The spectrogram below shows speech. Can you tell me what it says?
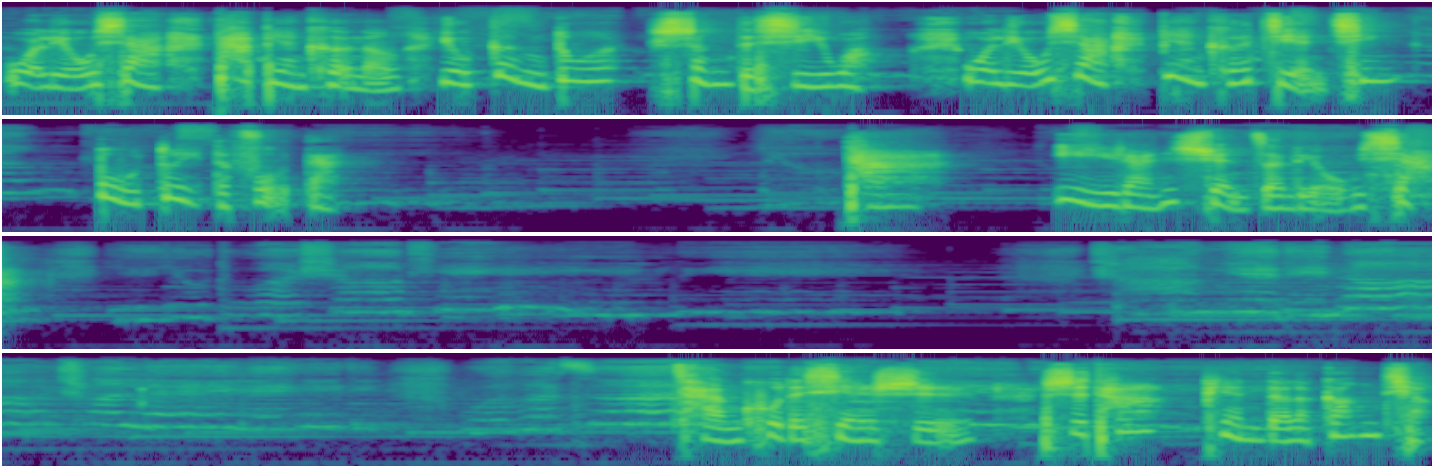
我留下，他便可能有更多生的希望；我留下，便可减轻部队的负担。他毅然选择留下。残酷的现实使他变得了刚强。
